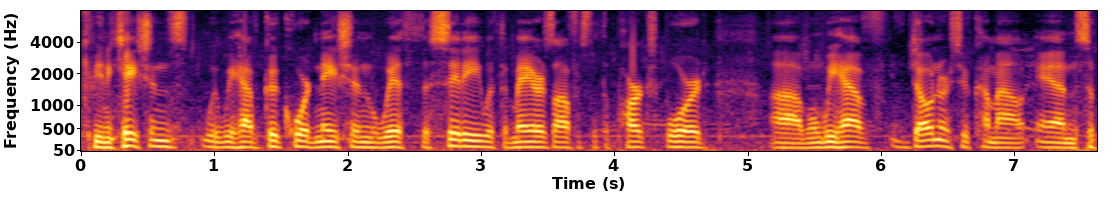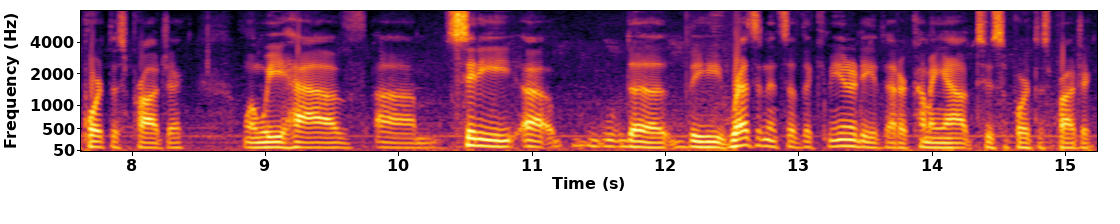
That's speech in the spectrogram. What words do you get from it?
communications, we have good coordination with the city, with the mayor's office, with the parks board, uh, when we have donors who come out and support this project, when we have um, city, uh, the, the residents of the community that are coming out to support this project,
